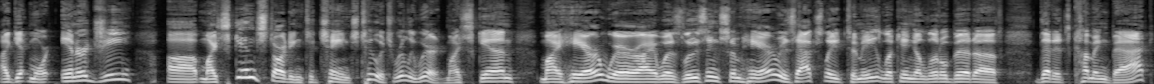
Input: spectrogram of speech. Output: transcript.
I get more energy. Uh, my skin's starting to change too. It's really weird. My skin, my hair, where I was losing some hair, is actually to me looking a little bit of that it's coming back.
